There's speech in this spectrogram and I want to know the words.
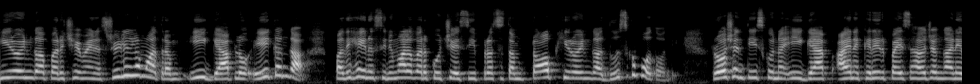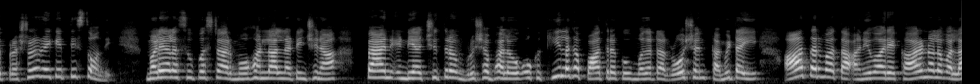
హీరోయిన్గా పరిచయమైన శ్రీలీల మాత్రం ఈ గ్యాప్లో ఏకంగా పదిహేను సినిమాల వరకు చేసి ప్రస్తుతం టాప్ హీరోయిన్గా దూసుకుపోతోంది. రోషన్ తీసుకున్న ఈ గ్యాప్ ఆయన కెరీర్పై సహజంగానే ప్రశ్నలు రేకెత్తిస్తోంది. మలయాళ సూపర్ స్టార్ మోహన్ లాల్ నటించిన పాన్ ఇండియా చిత్రం వృషభలో ఒక కీలక పాత్రకు మొదట రోషన్ కమిట్ అయి ఆ తర్వాత అనివార్య కారణాల వల్ల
